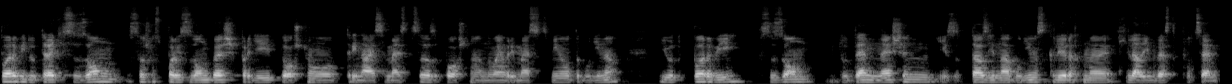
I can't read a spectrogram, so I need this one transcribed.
първи до трети сезон, всъщност първи сезон беше преди точно 13 месеца, започна ноември месец миналата година. И от първи сезон до ден днешен и за тази една година скалирахме 1200%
